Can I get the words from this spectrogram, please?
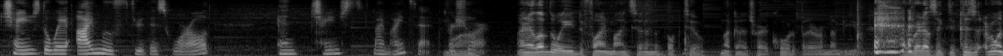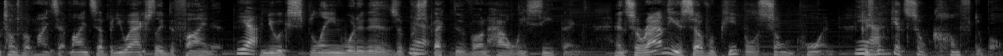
changed the way I move through this world, and changed my mindset for Wow. sure. And I love the way you define mindset in the book too. I'm not going to try to quote it, but I remember you. I read. I was like, because everyone talks about mindset, mindset, but you actually define it. Yeah. And you explain what it is, a Yeah. perspective on how we see things. And surrounding yourself with people is so important because Yeah. we get so comfortable.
